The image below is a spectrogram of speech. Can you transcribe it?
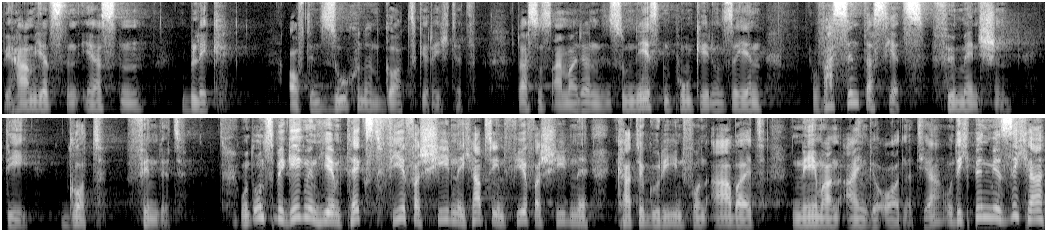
Wir haben jetzt den ersten Blick auf den suchenden Gott gerichtet. Lass uns einmal dann zum nächsten Punkt gehen und sehen, was sind das jetzt für Menschen, die Gott findet? Und uns begegnen hier im Text vier verschiedene, ich habe sie in vier verschiedene Kategorien von Arbeitnehmern eingeordnet. Ja? Und ich bin mir sicher,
